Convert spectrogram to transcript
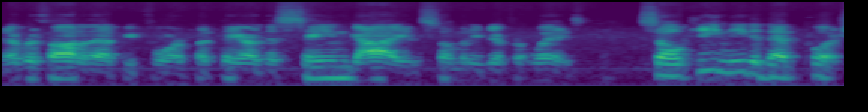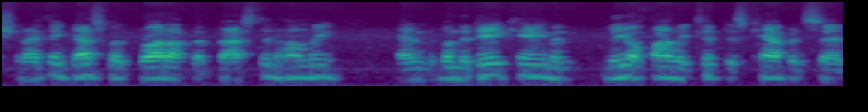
"Never thought of that before, but they are the same guy in so many different ways." So he needed that push. And I think that's what brought out the best in Hundley. And when the day came and Leo finally tipped his cap and said,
